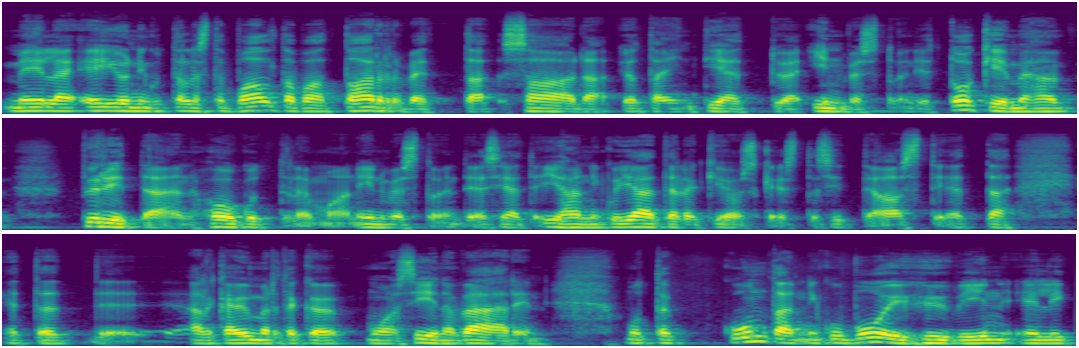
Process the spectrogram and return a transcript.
meillä ei ole niin tällaista valtavaa tarvetta saada jotain tiettyä investointia. Toki mehän pyritään houkuttelemaan investointeja sieltä ihan niin kuin jäätelökioskeista sitten asti, että, että älkää ymmärtäkö mua siinä väärin. Mutta kunta niin kuin voi hyvin, eli,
